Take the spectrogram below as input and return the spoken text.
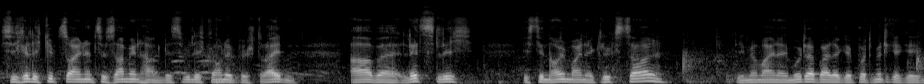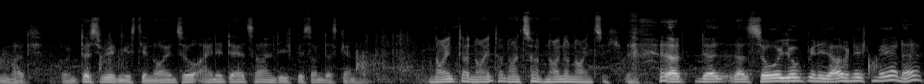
sicherlich gibt es so einen Zusammenhang, das will ich gar nicht bestreiten. Aber letztlich ist die 9 meine Glückszahl, die mir meine Mutter bei der Geburt mitgegeben hat. Und deswegen ist die 9 so eine der Zahlen, die ich besonders gern habe. 9.9.1999. Ja, das, so jung bin ich auch nicht mehr. Ne?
